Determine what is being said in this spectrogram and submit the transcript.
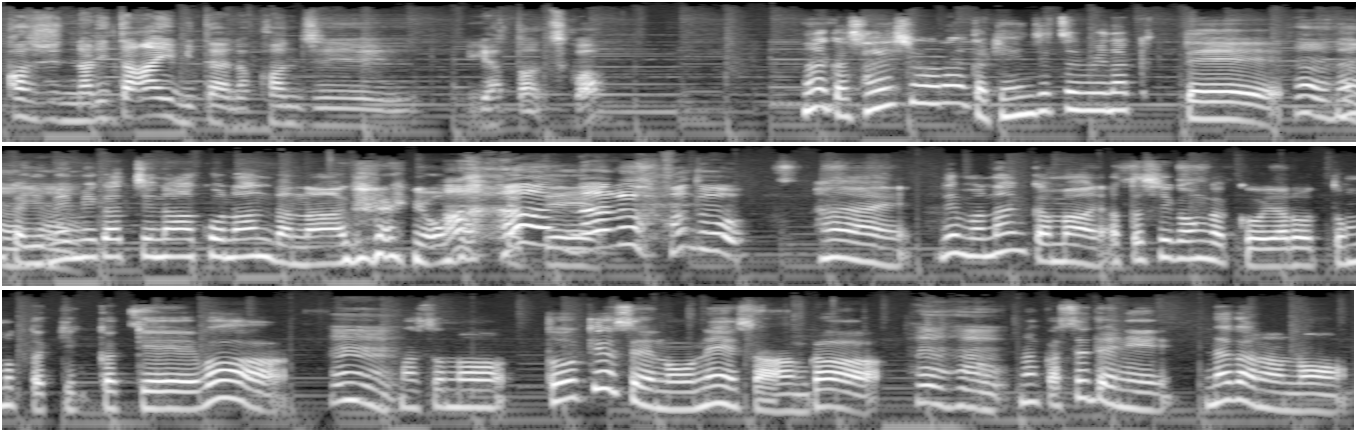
歌手になりたいみたいな感じやったんですか？なんか最初はなんか現実見なくて、うんうんうん。なんか夢見がちな子なんだなぐらいに思ってあてなるほどはい、でもなんかまあ私が音楽をやろうと思ったきっかけは、うん。まあ、その同級生のお姉さんがふんふん。なんかすでに長野の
